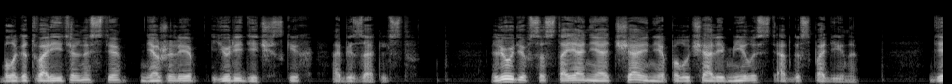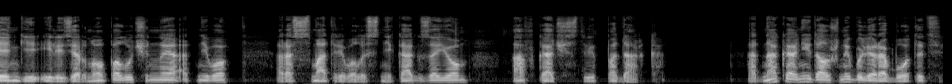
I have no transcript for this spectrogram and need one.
благотворительности, нежели юридических обязательств. Люди в состоянии отчаяния получали милость от господина. Деньги или зерно, полученное от него, рассматривалось не как заем, а в качестве подарка. Однако они должны были работать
